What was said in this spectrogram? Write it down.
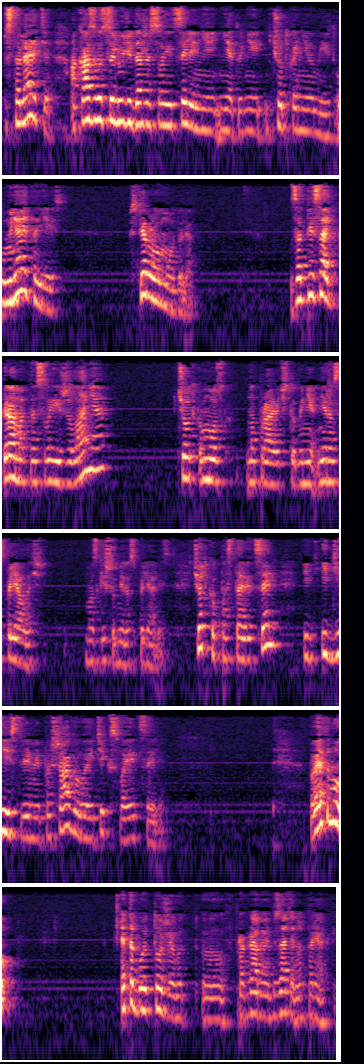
Представляете? Оказывается, люди даже своей цели не, нету, не, четко не умеют. У меня это есть. С первого модуля. Записать грамотно свои желания, четко мозг направить, чтобы не, не распылялось мозги, чтобы не распылялись. Четко поставить цель и, и действиями пошагово идти к своей цели. Поэтому это будет тоже вот э, в программе обязательном порядке.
